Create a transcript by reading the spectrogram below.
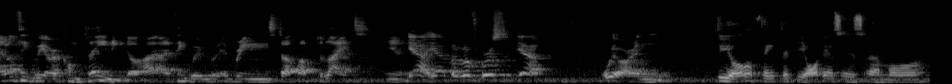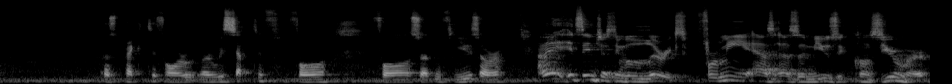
I don't think we are complaining though. I, I think we're br- bringing stuff up to light. You know? Yeah, yeah, but of course, yeah, we are, and Do you all think that the audience is uh, more perspective or, or receptive for for certain views or I mean, it's interesting with lyrics. For me, as as a music consumer,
